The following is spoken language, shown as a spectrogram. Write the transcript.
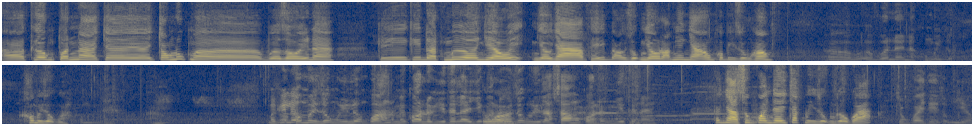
à, thưa ông Tuấn là trong lúc mà vừa rồi ấy là cái cái đợt mưa nhiều ấy nhiều nhà thấy bảo dụng nhiều lắm nhưng nhà ông có bị dụng không? Ờ, ở vườn này là không bị dụng. Không bị dụng à? Không bị dụng. Mà cái Nó lượng không bị dụng thì lượng quả nó mới còn được như thế này chứ Đúng còn rồi. nếu dụng thì làm sao không còn được như thế này? Các nhà xung quanh đây chắc bị dụng nhiều quá. Chung quanh thì dụng nhiều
